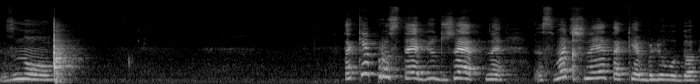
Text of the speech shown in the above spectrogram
знову Таке просте, бюджетне, смачне таке блюдо.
